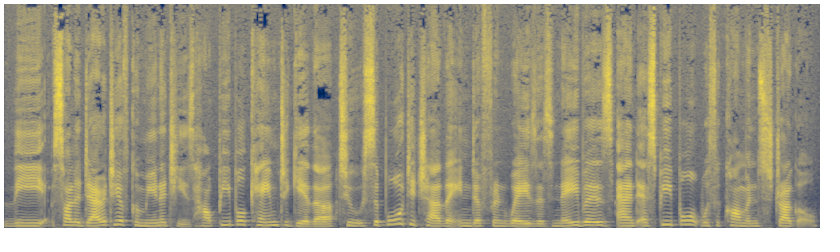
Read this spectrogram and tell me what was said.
the solidarity of communities, how people came together to support each other in different ways as neighbors and as people with a common struggle.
